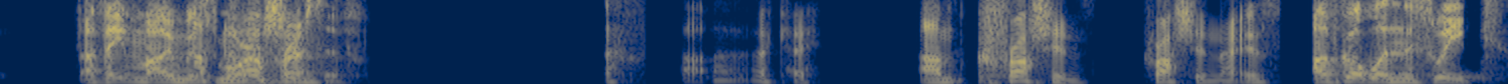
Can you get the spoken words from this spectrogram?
I think mine was That's more crushing. impressive. Uh, okay. Um, crushing, crushing. That is. I've got one this week.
